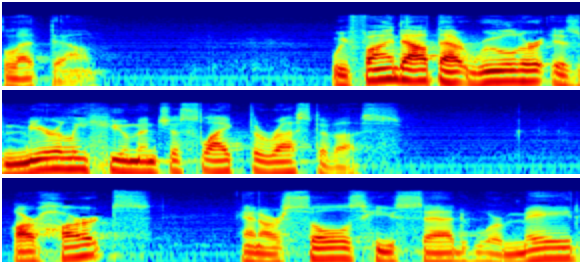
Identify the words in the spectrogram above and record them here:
let down. We find out that ruler is merely human, just like the rest of us. Our hearts and our souls, he said, were made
